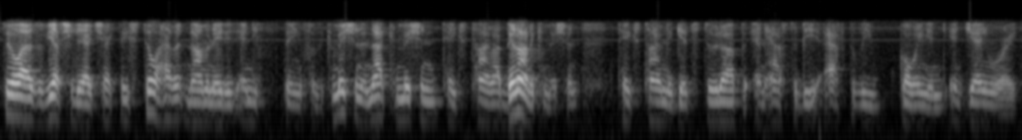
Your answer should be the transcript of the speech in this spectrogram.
still, as of yesterday, I checked, they still haven't nominated anything for the commission, and that commission takes time. I've been on a commission; it takes time to get stood up and has to be actively going in, in January.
